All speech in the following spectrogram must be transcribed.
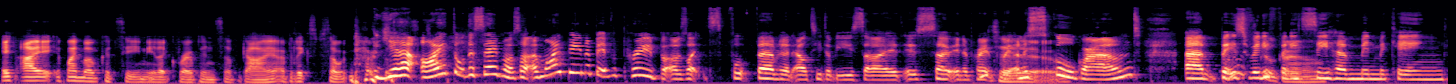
if I, if my mom could see me like groping some guy, I'd be like so embarrassed. Yeah, I thought the same. I was like, am I being a bit of a prude? But I was like firmly on LTW side. It's so inappropriate on a school ground. Um, but a it's really funny to see her mimicking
